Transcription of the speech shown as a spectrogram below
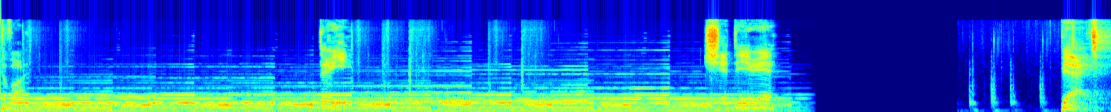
Два. Три. Четыре. Пять.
